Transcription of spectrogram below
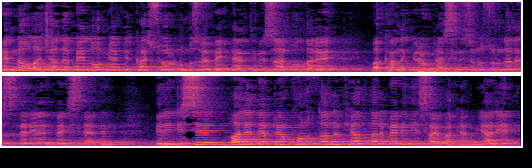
ve ne olacağı da belli olmayan birkaç sorunumuz ve beklentimiz var. Bunları bakanlık bürokrasinizin huzurunda da sizlere iletmek isterdim. Birincisi hala deprem konutlarının fiyatları belli değil Sayın Bakanım. Yani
